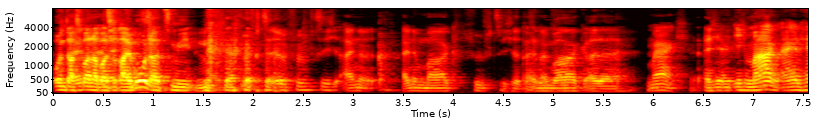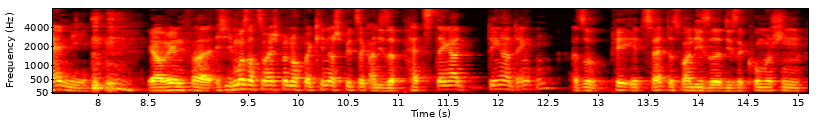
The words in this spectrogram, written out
Und das waren aber drei Monatsmieten. 50, 50, eine, eine Mark 50 hat Eine Mark, Alter. Mark. Ich, ich mag ein Handy. ja, auf jeden Fall. Ich, ich muss auch zum Beispiel noch bei Kinderspielzeug an diese Pets-Dinger Dinger denken. Also PEZ, das waren diese, diese komischen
